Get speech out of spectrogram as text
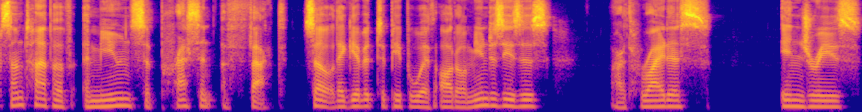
some type of immune suppressant effect. So they give it to people with autoimmune diseases, arthritis, injuries,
